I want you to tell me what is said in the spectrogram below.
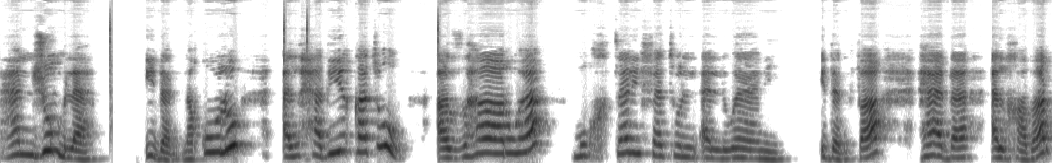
عن جملة. إذا نقول الحديقة أزهارها مختلفة الألوان. إذا فهذا الخبر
